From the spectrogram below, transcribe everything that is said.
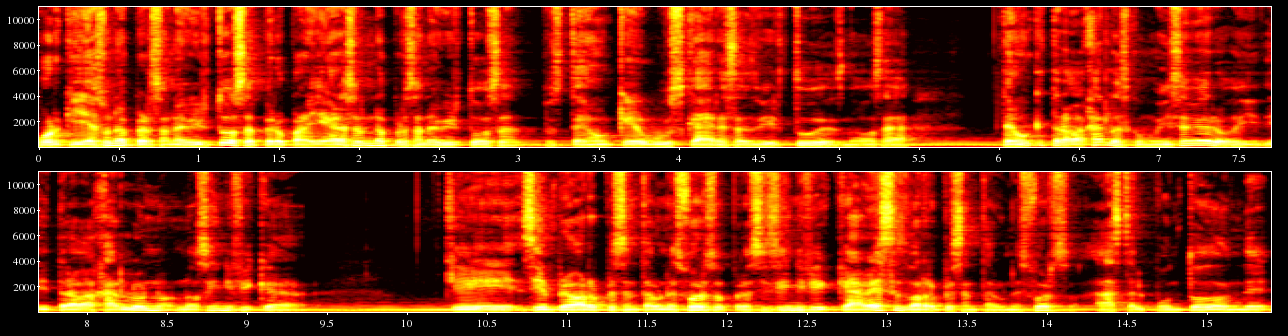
porque ya es una persona virtuosa, pero para llegar a ser una persona virtuosa, pues tengo que buscar esas virtudes, ¿no? O sea, tengo que trabajarlas, como dice Vero, y, trabajarlo no, significa que siempre va a representar un esfuerzo, pero sí significa que a veces va a representar un esfuerzo, hasta el punto donde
